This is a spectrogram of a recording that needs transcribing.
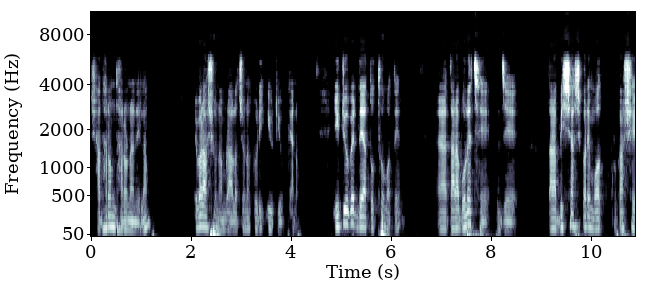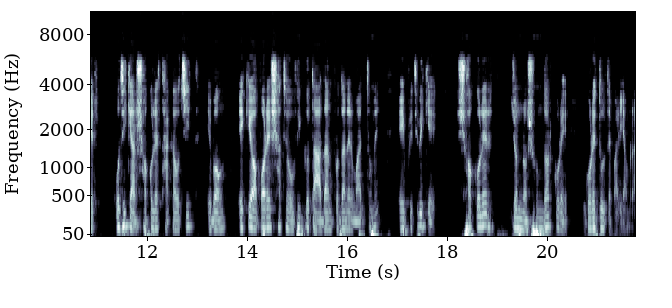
সাধারণ ধারণা নিলাম। এবার আসুন আমরা আলোচনা করি ইউটিউব কেন? ইউটিউবের দেয়া তথ্য মতে তারা বলেছে যে তারা বিশ্বাস করে মত প্রকাশের অধিকার সকলের থাকা উচিত এবং একে অপরের সাথে অভিজ্ঞতা আদান প্রদানের মাধ্যমে এই পৃথিবীকে সকলের জন্য সুন্দর করে গড়ে তুলতে পারি আমরা।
